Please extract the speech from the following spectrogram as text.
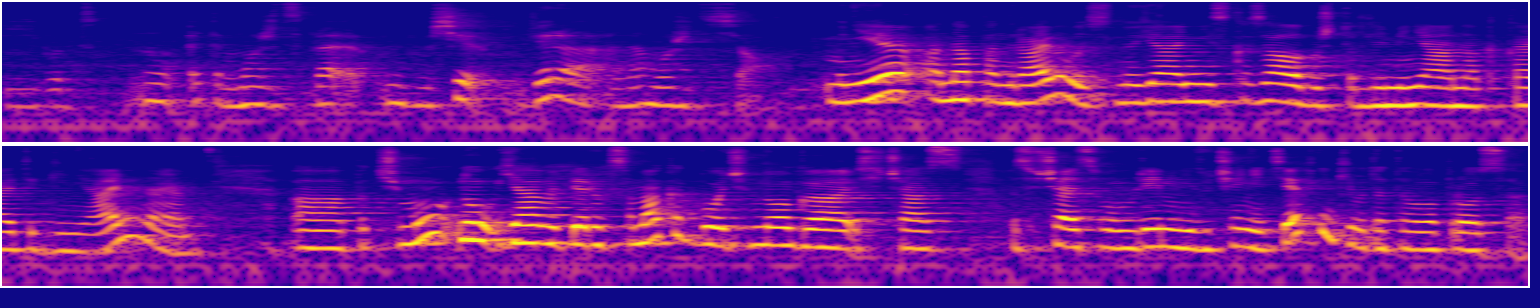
и вот, ну, это может справиться. Вообще, вера, она может все. Мне она понравилась, но я не сказала бы, что для меня она какая-то гениальная. А, почему? Ну, я, во-первых, сама как бы очень много сейчас посвящаю своему времени изучению техники вот этого вопроса.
